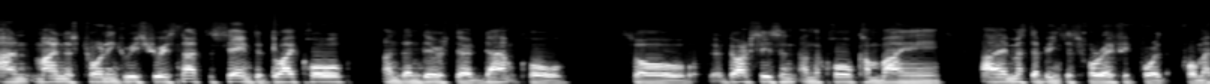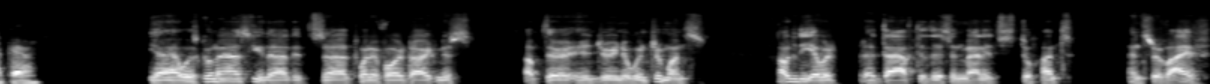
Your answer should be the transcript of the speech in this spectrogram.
and minus 20 in Fiord. It's not the same, the dry cold, and then there's the damp cold. So the dark season and the cold combined, I must have been just horrific for for my parents. Yeah, I was going to ask you that. It's uh, 24 darkness up there in, during the winter months. How did he ever adapt to this and manage to hunt and survive?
